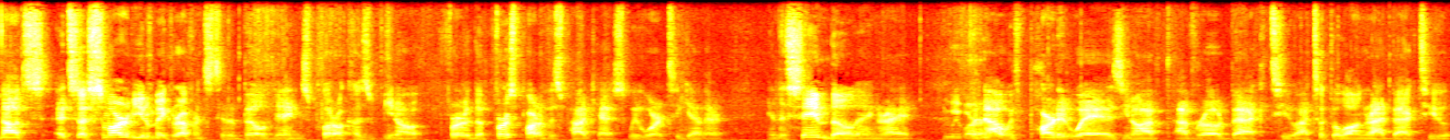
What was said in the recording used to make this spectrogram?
Now it's it's uh, smart of you to make reference to the buildings plural because you know for the first part of this podcast we were together in the same building, right? We were. But now we've parted ways. You know, I've I've rode back to I took the long ride back to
